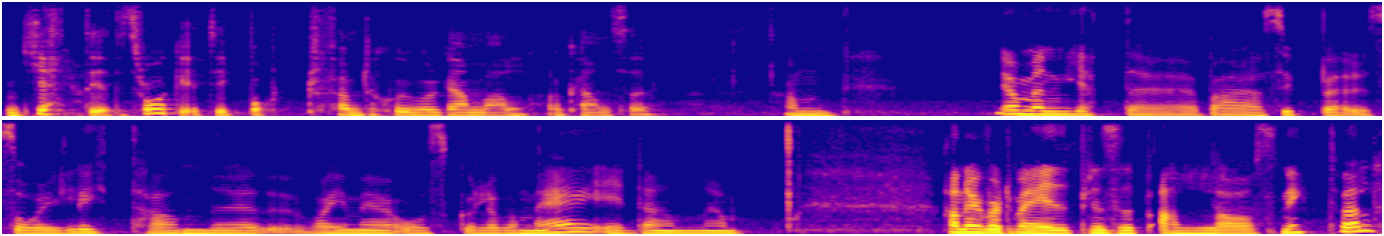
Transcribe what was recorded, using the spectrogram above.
jätte, jättetråkigt, gick bort 57 år gammal av cancer. Han, ja men jätte, bara supersorgligt. Han uh, var ju med och skulle vara med i den uh, han har ju varit med i princip alla avsnitt väl,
